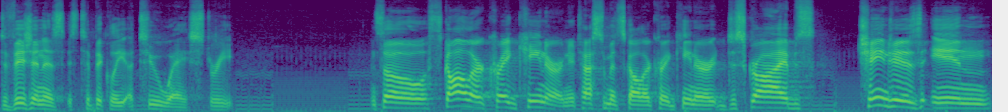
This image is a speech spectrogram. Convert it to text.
Division is, is typically a two way street. And so, scholar Craig Keener, New Testament scholar Craig Keener, describes changes in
